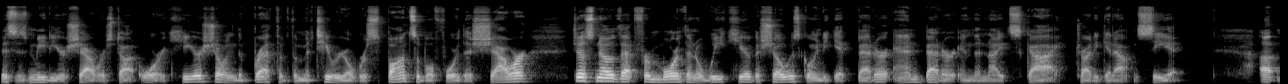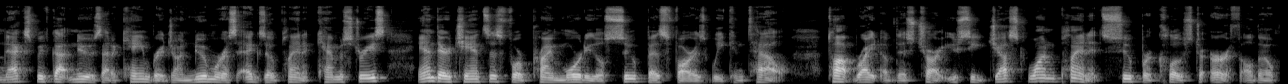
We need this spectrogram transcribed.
This is meteorshowers.org here showing the breadth of the material responsible for this shower. Just know that for more than a week here, the show is going to get better and better in the night sky. Try to get out and see it. Up next, we've got news out of Cambridge on numerous exoplanet chemistries and their chances for primordial soup as far as we can tell. Top right of this chart, you see just one planet super close to Earth, although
